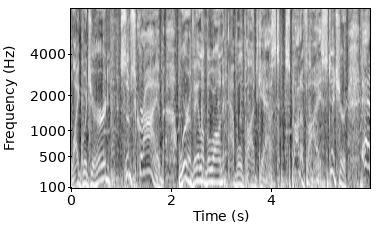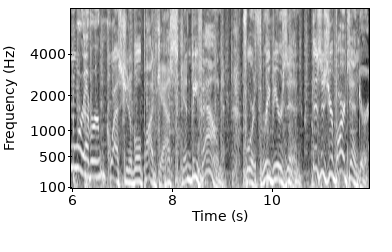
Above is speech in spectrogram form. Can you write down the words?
Like what you heard? Subscribe. We're available on Apple Podcast, Spotify, Stitcher, and wherever questionable podcasts can be found. For Three Beers In, this is your bartender.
